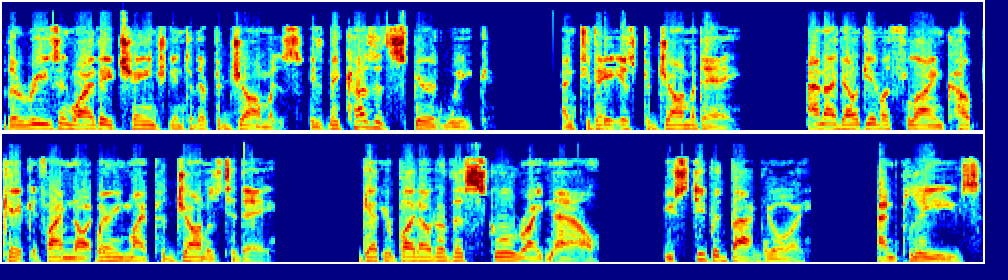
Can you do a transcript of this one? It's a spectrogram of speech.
The reason why they changed into their pajamas is because it's Spirit Week. And today is Pajama Day. And I don't give a flying cupcake if I'm not wearing my pajamas today. Get your butt out of this school right now. You stupid bad boy. And please.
